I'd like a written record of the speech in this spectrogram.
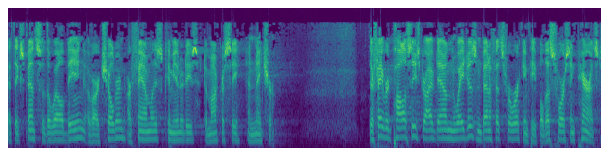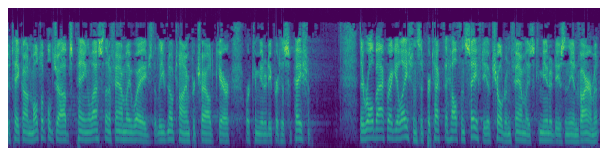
at the expense of the well-being of our children, our families, communities, democracy, and nature. Their favored policies drive down wages and benefits for working people, thus forcing parents to take on multiple jobs paying less than a family wage that leave no time for child care or community participation. They roll back regulations that protect the health and safety of children, families, communities, and the environment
